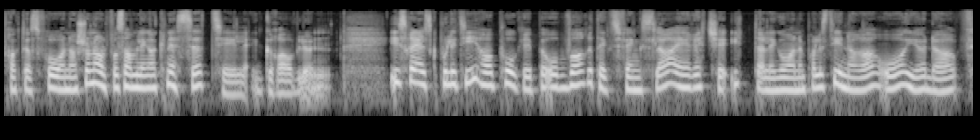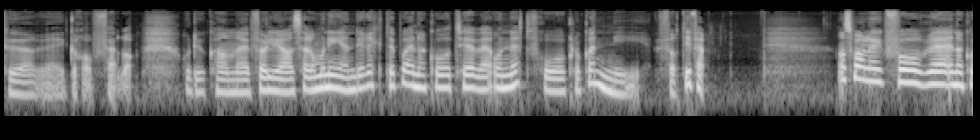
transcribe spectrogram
fraktes fra nasjonalforsamlinga Knesset til gravlunden. Israelsk politi har pågrepet og varetektsfengsla ei rekke ytterliggående palestinere og jøder før eh, gravferda. Og du kan eh, følge seremonien direkte på NRK TV og nett fra klokka 9.45. Ansvarlig for NRK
